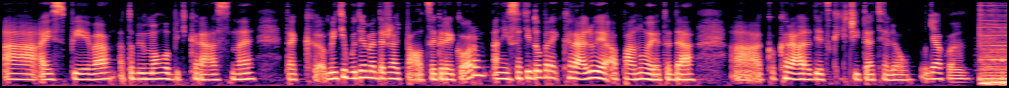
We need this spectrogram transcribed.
a aj spieva a to by mohlo byť krásne. Tak my ti budeme držať palce, Gregor, a nech sa ti dobre kráľuje a panuje teda ako kráľ detských čitateľov. Ďakujem.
